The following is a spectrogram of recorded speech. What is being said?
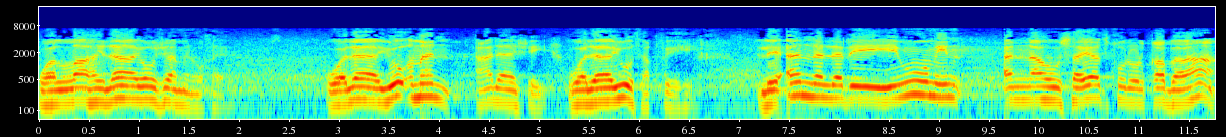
والله لا يرجى منه خير. ولا يؤمن على شيء ولا يوثق فيه. لأن الذي يؤمن أنه سيدخل القبر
